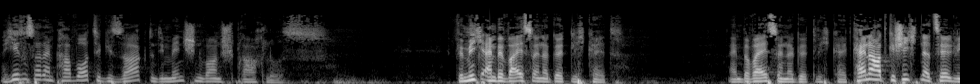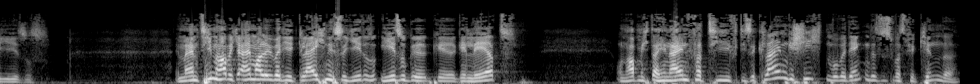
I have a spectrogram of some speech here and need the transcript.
Jesus hat ein paar Worte gesagt und die Menschen waren sprachlos. Für mich ein Beweis seiner Göttlichkeit. Ein Beweis seiner Göttlichkeit. Keiner hat Geschichten erzählt wie Jesus. In meinem Team habe ich einmal über die Gleichnisse Jesu, Jesu ge, ge, gelehrt und habe mich da hinein vertieft. Diese kleinen Geschichten, wo wir denken, das ist was für Kinder.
